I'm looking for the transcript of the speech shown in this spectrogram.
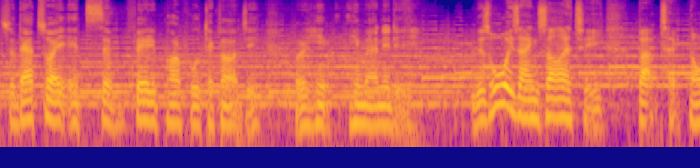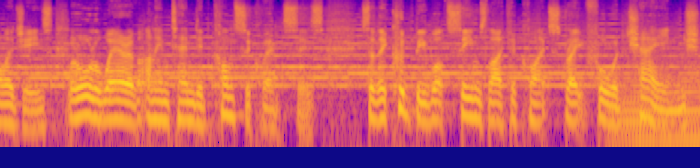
So that's why it's a very powerful technology for humanity. There's always anxiety about technologies. We're all aware of unintended consequences. So there could be what seems like a quite straightforward change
